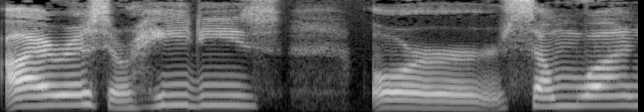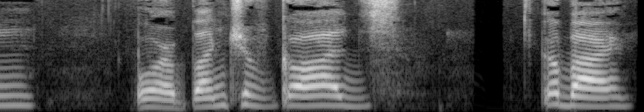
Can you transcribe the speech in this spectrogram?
Iris or Hades or someone or a bunch of gods. Goodbye.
